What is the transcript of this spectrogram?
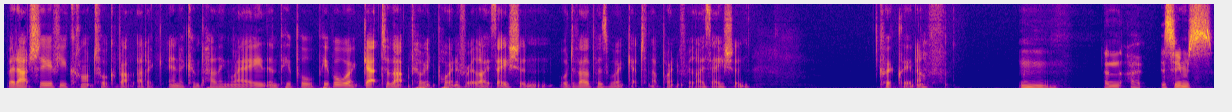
But actually, if you can't talk about that in a compelling way, then people people won't get to that point point of realization, or developers won't get to that point of realization quickly enough. Mm and I, it seems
